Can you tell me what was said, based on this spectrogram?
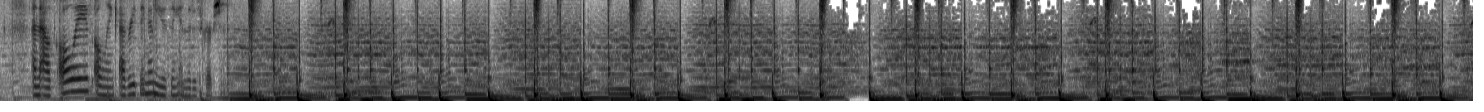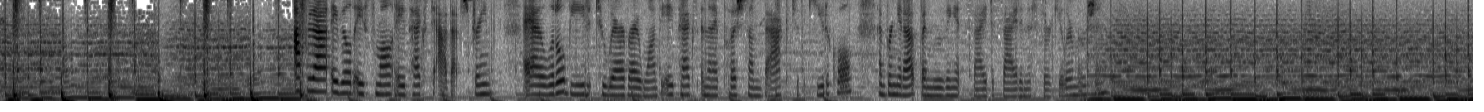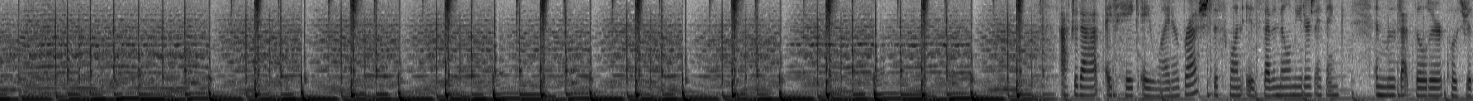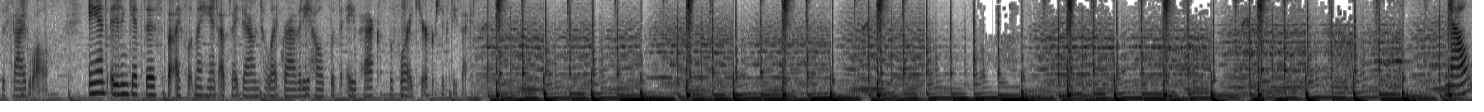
And as always, I'll link everything I'm using in the description. That, I build a small apex to add that strength. I add a little bead to wherever I want the apex and then I push some back to the cuticle and bring it up by moving it side to side in this circular motion. After that, I take a liner brush. This one is 7 millimeters, I think, and move that builder closer to the side walls. And I didn't get this, but I flip my hand upside down to let gravity help with the apex before I cure for 60 seconds.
